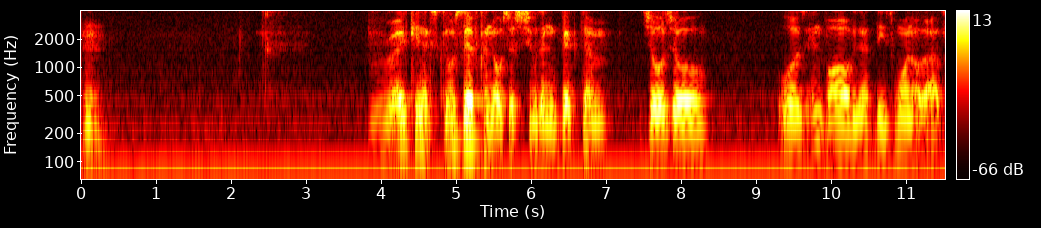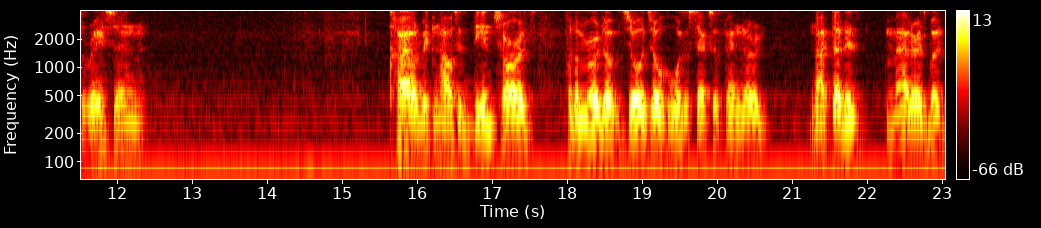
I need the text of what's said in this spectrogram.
Hmm. Breaking exclusive Kenosha shooting victim Jojo was involved in at least one other alteration. Kyle Rittenhouse is being charged for the murder of Jojo, who was a sex offender. Not that it matters, but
